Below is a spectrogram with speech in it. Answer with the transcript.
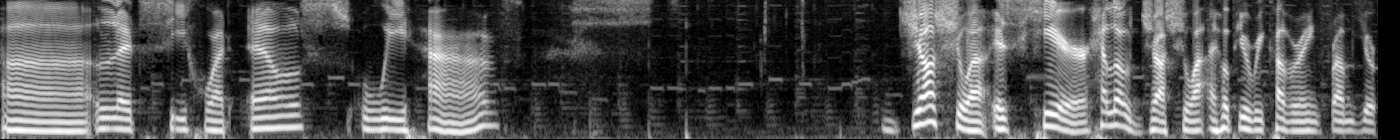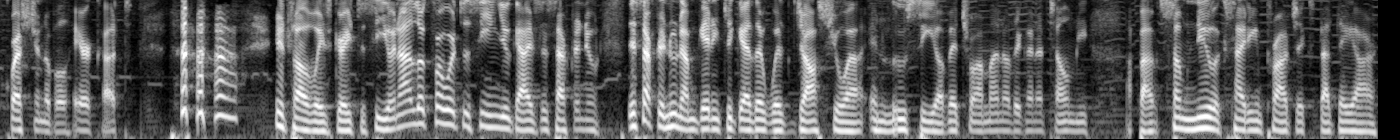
Uh, let's see what else we have. Joshua is here. Hello, Joshua. I hope you're recovering from your questionable haircut. it's always great to see you, and I look forward to seeing you guys this afternoon. This afternoon, I'm getting together with Joshua and Lucy of Hecho a Mano. They're going to tell me about some new exciting projects that they are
